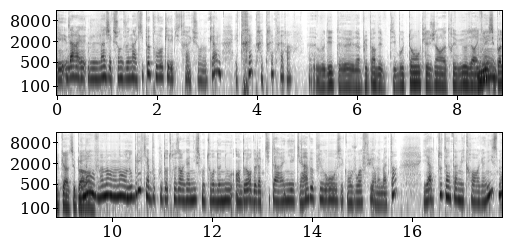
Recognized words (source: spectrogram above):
Et l'injection de venin qui peut provoquer des petites réactions locales est très très très très rare. Vous dites euh, la plupart des petits boutons que les gens attribuent aux araignées, Oui. c'est pas le cas. C'est pas. non, non, non, non, on oublie qu'il y a beaucoup d'autres organismes autour de nous, en dehors de la petite araignée qui est un peu plus grosse et qu'on voit fuir le matin. Il y a tout un tas de micro-organismes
